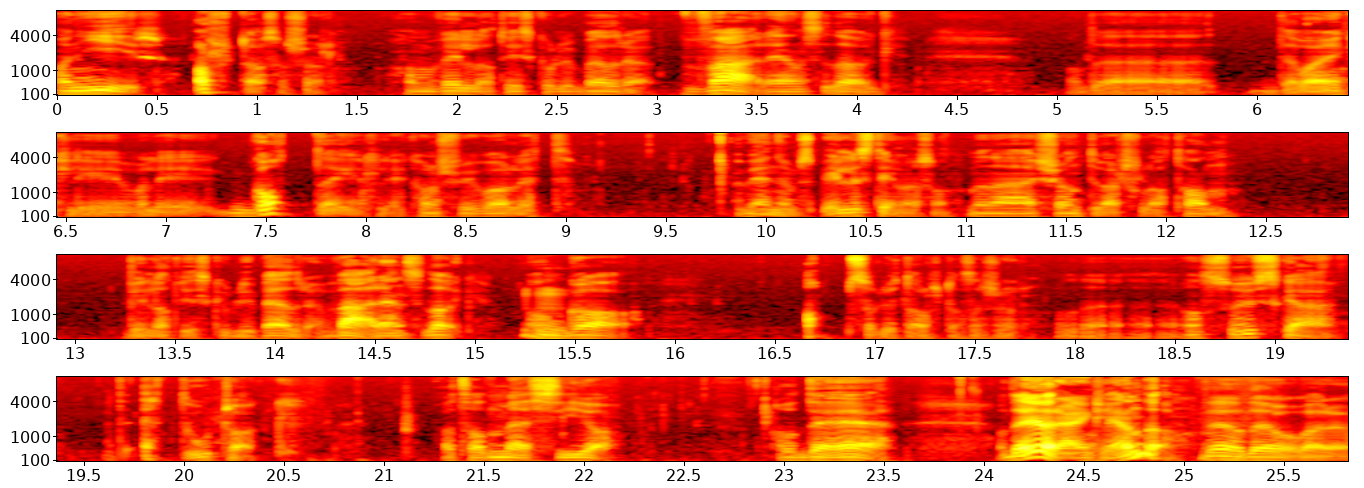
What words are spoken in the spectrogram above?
Han gir alt av seg sjøl. Han vil at vi skal bli bedre hver eneste dag. Og det, det var egentlig veldig godt, egentlig. Kanskje vi var litt uenige om spillestilen og sånt, men jeg skjønte i hvert fall at han ville at vi skulle bli bedre hver eneste dag. Han Mm. ga absolutt alt av seg sjøl. Og, og så husker jeg det er ett ordtak jeg har tatt med sida, og det er og det gjør jeg egentlig enda. Det er jo det å være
